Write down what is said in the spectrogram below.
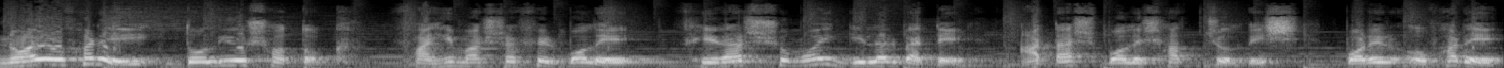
নয় ওভারেই দলীয় শতক। ফাহিম আশরাফের বলে ফেরার সময় গিলের ব্যাটে আটাশ বলে সাতচল্লিশ। পরের ওভারে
